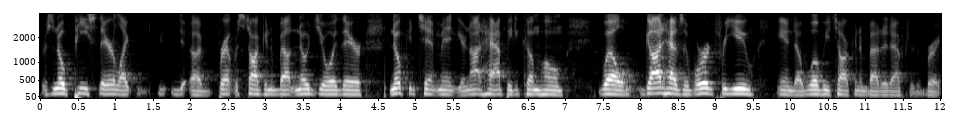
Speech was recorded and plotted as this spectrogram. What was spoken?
there's no peace there, like uh, Brett was talking about, no joy there, no contentment, you're not happy happy to come home. Well, God has a word for you, and uh, we'll be talking about it after the break.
